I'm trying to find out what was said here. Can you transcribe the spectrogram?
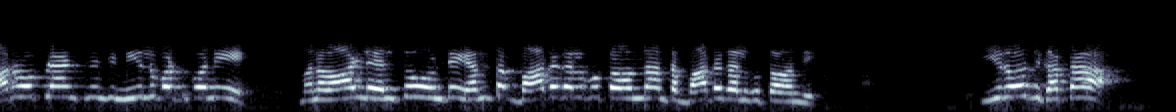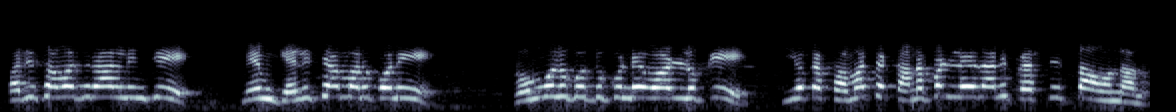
ఆర్ఓ ప్లాంట్స్ నుంచి నీళ్ళు పట్టుకొని మన వాళ్ళు వెళ్తూ ఉంటే ఎంత బాధ కలుగుతూ ఉందో అంత బాధ కలుగుతూ ఉంది. ఈరోజు గత పది సంవత్సరాల నుంచి మేము గెలిచామనుకొని రొమ్ములు గుద్దుకునే వాళ్ళకి ఈ యొక్క సమస్య కనపడలేదని ప్రశ్నిస్తా ఉన్నాను.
